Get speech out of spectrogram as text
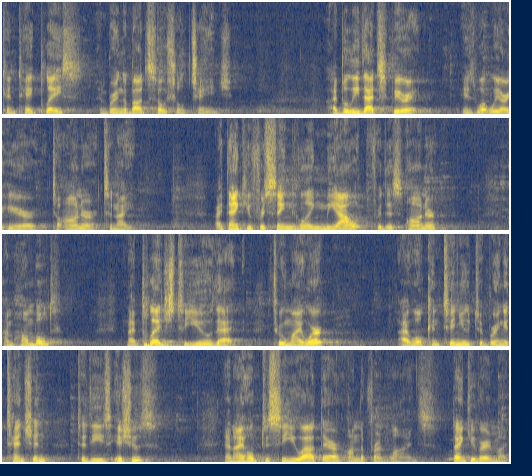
can take place and bring about social change. I believe that spirit is what we are here to honor tonight. I thank you for singling me out for this honor. I'm humbled, and I pledge to you that through my work, I will continue to bring attention to these issues, and I hope to see you out there on the front lines. Thank you very much.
